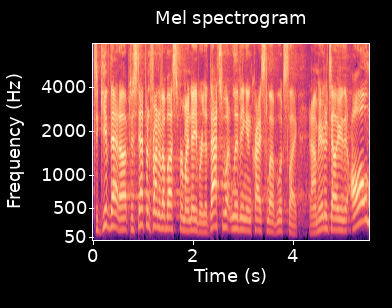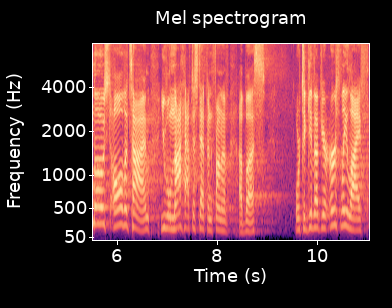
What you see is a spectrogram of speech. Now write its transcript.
to give that up, to step in front of a bus for my neighbor, that that's what living in Christ's love looks like. And I'm here to tell you that almost all the time, you will not have to step in front of a bus or to give up your earthly life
